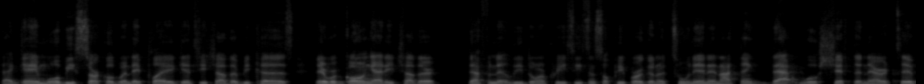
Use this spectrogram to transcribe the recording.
that game will be circled when they play against each other because they were going at each other definitely during preseason. So people are going to tune in. And I think that will shift the narrative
